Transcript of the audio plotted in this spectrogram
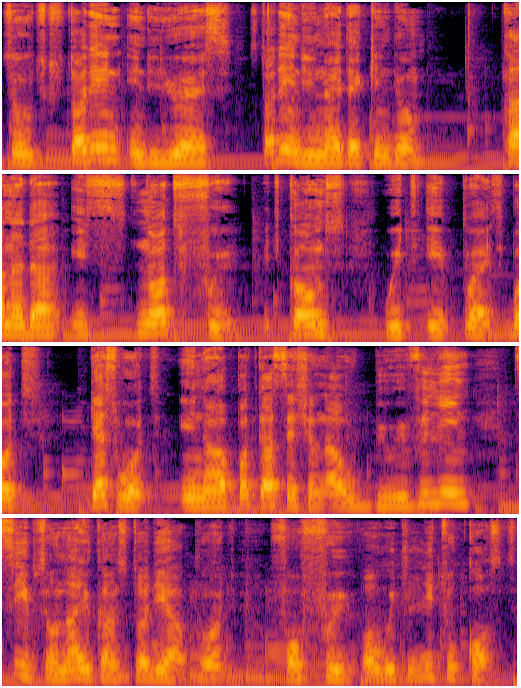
So studying in the US, studying in the United Kingdom, Canada, it's not free. It comes with a price, but guess what in our podcast session i will be revealing tips on how you can study abroad for free or with little cost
